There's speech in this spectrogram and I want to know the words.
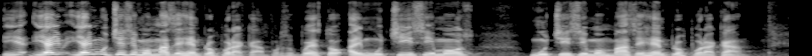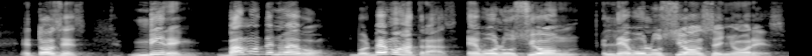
Y, hay, muchísimos más ejemplos por acá, por supuesto. Hay muchísimos, muchísimos más ejemplos por acá. Entonces, miren, vamos de nuevo, volvemos atrás. Evolución, la evolución, señores.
